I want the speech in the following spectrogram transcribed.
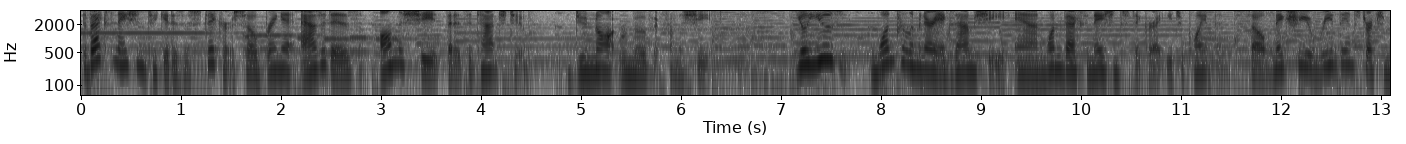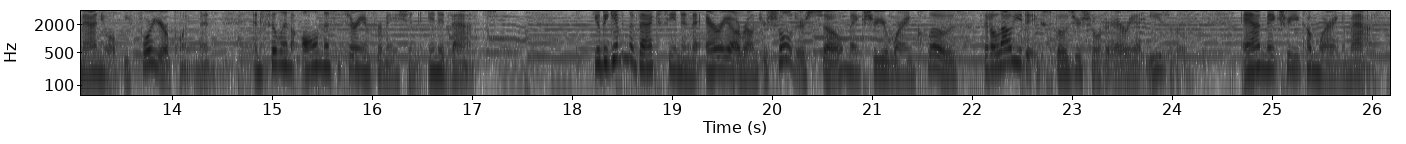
The vaccination ticket is a sticker, so bring it as it is on the sheet that it's attached to do not remove it from the sheet. You'll use one preliminary exam sheet and one vaccination sticker at each appointment, so make sure you read the instruction manual before your appointment and fill in all necessary information in advance. You'll be given the vaccine in an area around your shoulders, so make sure you're wearing clothes that allow you to expose your shoulder area easily, and make sure you come wearing a mask.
